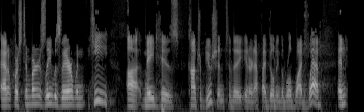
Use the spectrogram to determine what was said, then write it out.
And of course, Tim Berners-Lee was there when he uh, made his contribution to the internet by building the World Wide Web. And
